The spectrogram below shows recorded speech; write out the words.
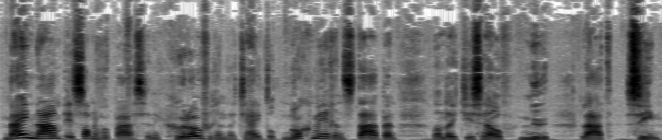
Mijn naam is Sanne Verpaas en ik geloof erin dat jij tot nog meer in staat bent dan dat je jezelf nu laat zien.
